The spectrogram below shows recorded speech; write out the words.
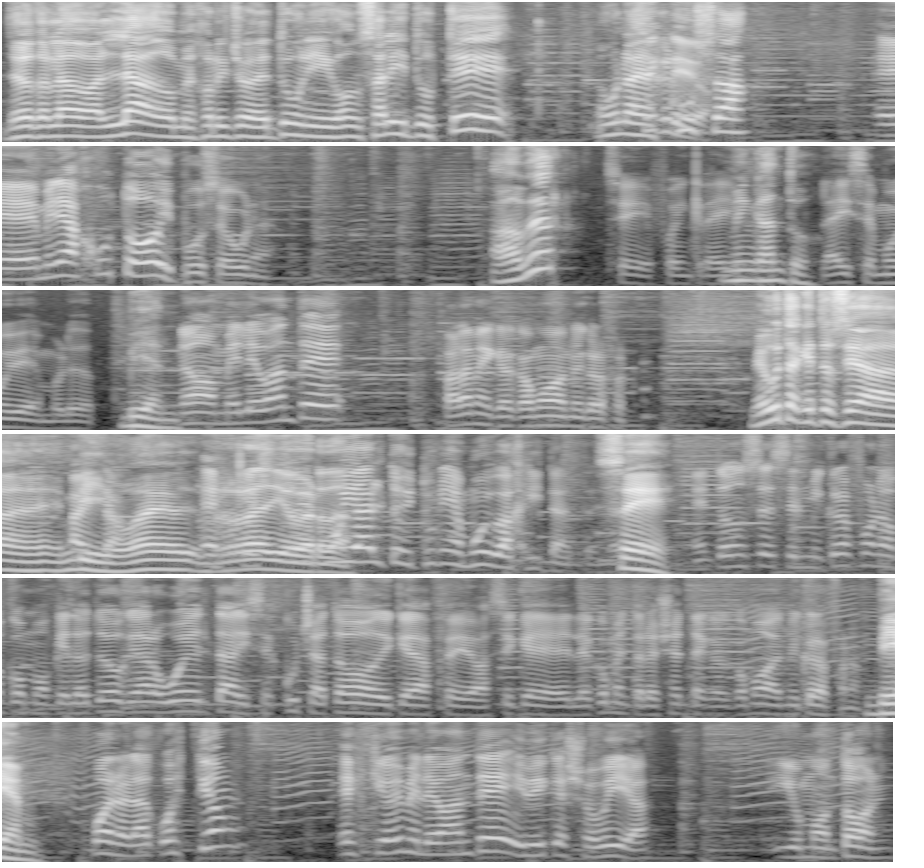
Del otro lado, al lado, mejor dicho, de Tuni. Gonzalito, ¿usted alguna creo. excusa? Eh, mirá, justo hoy puse una. A ver, Sí, fue increíble. me encantó. La hice muy bien, boludo. Bien. No, me levanté. Parame que acomodo el micrófono. Me gusta que esto sea en Ahí vivo, está. ¿eh? Es que Radio estoy verdad. muy alto y Tuni es muy bajita, ¿entendés? Sí. Entonces el micrófono como que lo tengo que dar vuelta y se escucha todo y queda feo. Así que le comento al oyente que acomoda el micrófono. Bien. Bueno, la cuestión es que hoy me levanté y vi que llovía. Y un montón.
